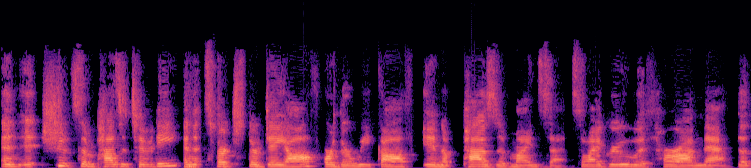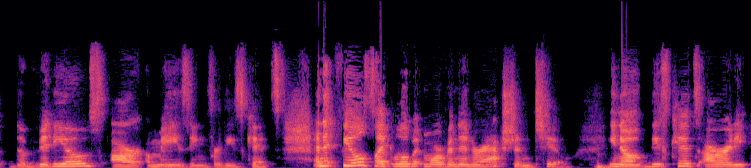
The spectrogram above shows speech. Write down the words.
and it shoots them positivity and it starts their day off or their week off in a positive mindset. So i agree with her on that. The the videos are amazing for these kids. And it feels like a little bit more of an interaction too. Mm-hmm. you know these kids already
